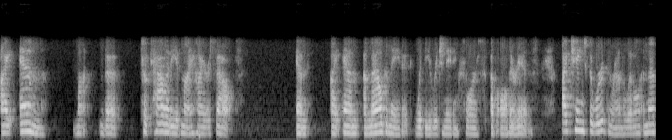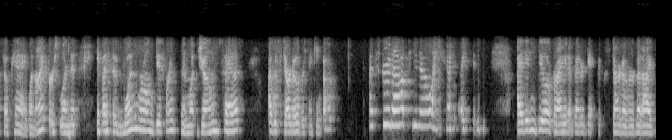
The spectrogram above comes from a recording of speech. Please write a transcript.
I am my, the totality of my higher self. and I am amalgamated with the originating source of all there is. I've changed the words around a little, and that's okay. When I first learned it, if I said one wrong different than what Joan said, I would start over thinking, oh, I screwed up, you know, I, I, didn't, I didn't do it right. I better get start over. But I've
